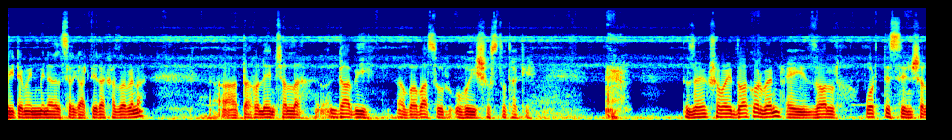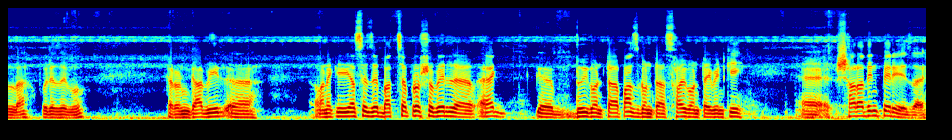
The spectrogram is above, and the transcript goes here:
ভিটামিন মিনারেলসের ঘাটতি রাখা যাবে না। তাহলে ইনশাল্লাহ গাভী বা বাছুর উভয়ই সুস্থ থাকে। তো যাই হোক, সবাই দোয়া করবেন, এই জল পড়তেছে ইনশাল্লাহ, পড়ে যাব। কারণ গাভীর অনেকেই আছে যে বাচ্চা প্রসবের এক দুই ঘণ্টা, পাঁচ ঘণ্টা, ছয় ঘণ্টা ইভেন কি সারাদিন পেরিয়ে যায়।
